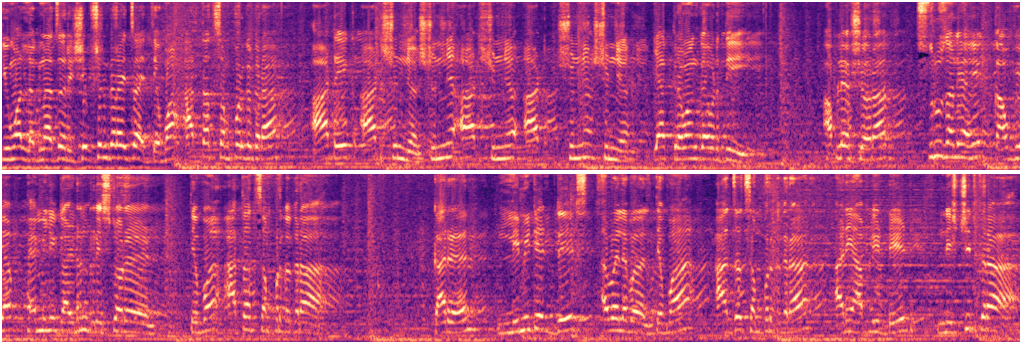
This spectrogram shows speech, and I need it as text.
किंवा लग्नाचं रिसेप्शन करायचं आहे तेव्हा आताच संपर्क करा. आठ एक आठ शून्य शून्य आठ शून्य आठ शून्य शून्य या क्रमांकावरती आपल्या शहरात सुरू झाले आहे काव्या फॅमिली गार्डन रेस्टॉरंट. तेव्हा आताच संपर्क करा. कारण लिमिटेड डेट्स अवेलेबल. तेव्हा आजच संपर्क करा आणि आपली डेट निश्चित करा.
